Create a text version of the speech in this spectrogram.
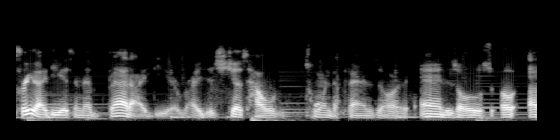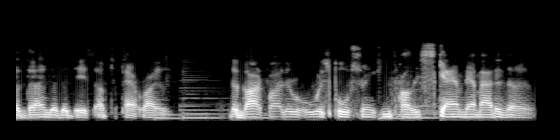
trade idea isn't a bad idea, right? It's just how torn the fans are, and it's also uh, at the end of the day, it's up to Pat Riley. The Godfather will always pull strings. He probably scammed them out of the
